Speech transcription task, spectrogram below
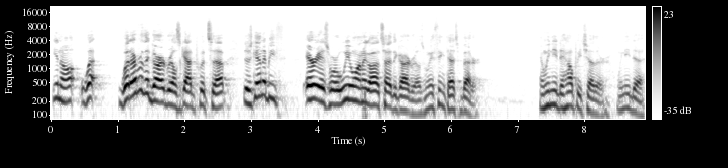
you know, what, whatever the guardrails God puts up, there's going to be areas where we want to go outside the guardrails and we think that's better. And we need to help each other. We need to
